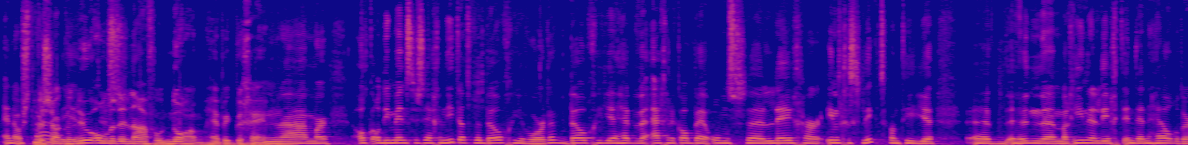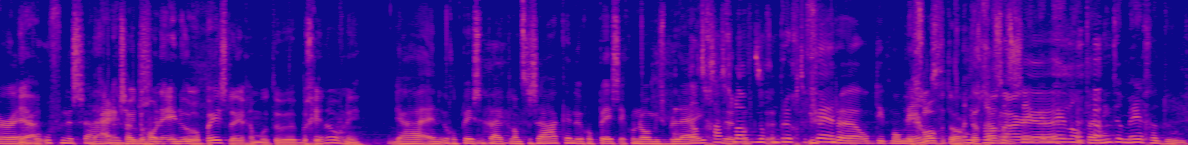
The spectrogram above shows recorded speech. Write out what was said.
en Australië. We zakken nu dus... onder de NAVO-norm, heb ik begrepen. Nou, maar ook al die mensen zeggen niet dat we België worden. België hebben we eigenlijk al bij ons leger ingeslikt. Want die, hun marine ligt in Den Helder en ja. we oefenen samen. Eigenlijk zou je toch gewoon één Europees leger moeten beginnen, of niet? Ja, en Europese buitenlandse zaken en Europees economisch beleid. Dat gaat geloof ik nog een brug te ver uh, op dit moment. Ik geloof het ook. En dat gaat zeker Nederland daar niet aan mee gaat doen.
